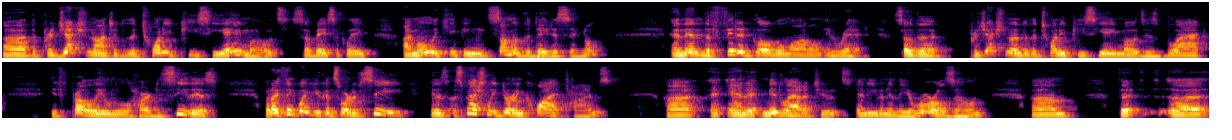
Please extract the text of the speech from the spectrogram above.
uh, the projection onto the 20 PCA modes. So basically, I'm only keeping some of the data signal and then the fitted global model in red. So the projection under the 20 PCA modes is black. It's probably a little hard to see this, but I think what you can sort of see is, especially during quiet times uh, and at mid latitudes and even in the auroral zone, um, that uh,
